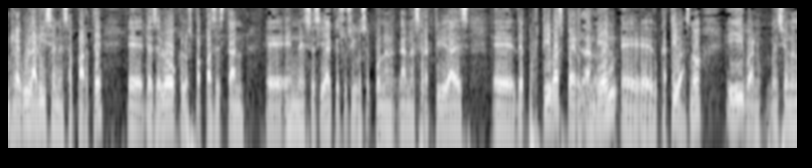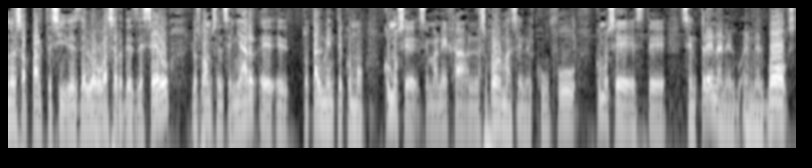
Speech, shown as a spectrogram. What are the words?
regularicen esa parte eh, desde luego que los papás están eh, en necesidad de que sus hijos se pongan a hacer actividades eh, deportivas, pero Claro. también eh, educativas, ¿no? Y bueno, mencionando esa parte, sí, desde luego va a ser desde cero, los vamos a enseñar eh, eh, totalmente cómo, cómo se, se manejan las formas en el kung fu, cómo se, este, se entrena en el, en el box,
